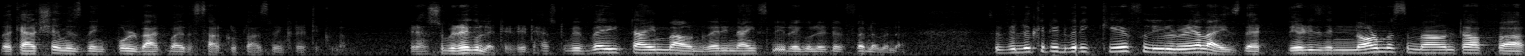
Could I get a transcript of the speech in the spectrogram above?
the calcium is being pulled back by the sarcoplasmic reticulum. It has to be regulated, it has to be very time bound very nicely regulated phenomena. So, if you look at it very carefully you will realize that there is enormous amount of uh,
